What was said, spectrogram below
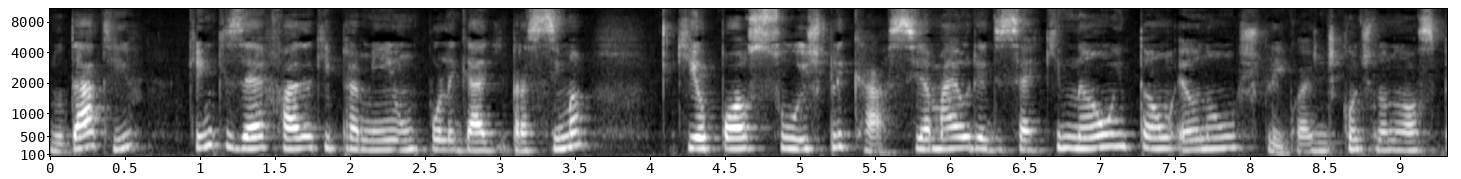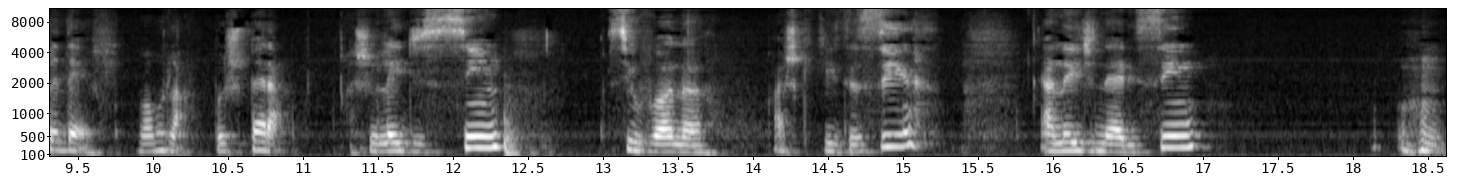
no dativo? Quem quiser, faz aqui para mim um polegar para cima que eu posso explicar. Se a maioria disser que não, então eu não explico. A gente continua no nosso PDF. Vamos lá, vou esperar. A Shirley disse sim. Silvana, acho que quis dizer sim. A Neide Neri, sim.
